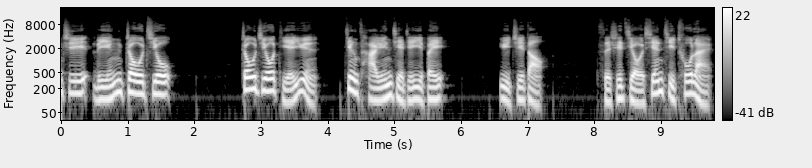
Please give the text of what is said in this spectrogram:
之灵周鸠，周鸠叠韵，敬彩云姐姐一杯。欲知道，此时酒仙既出来，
